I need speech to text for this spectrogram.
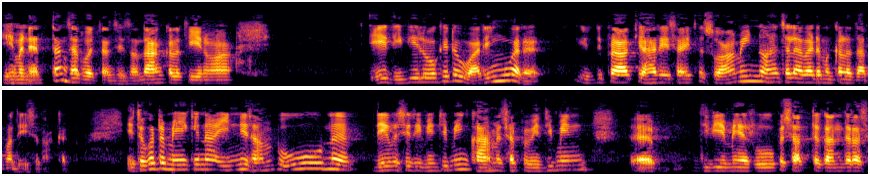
එහෙම නැත්නම් සරුවචන්සේ සඳහන් කළා තියෙනවා ඒ දිව්‍ය ලෝකෙට වරින් වර ඉර්ධි ප්‍රාත්‍යහාරයේ සහිත ස්වාමීන් වහන්සේලා වැඩම කළ ධර්ම දේශනා කරනවා. එතකොට මේකේ නා ඉන්නේ සම්පූර්ණ දේවසිරි විඳින්මින් කාමසප්ප විඳින්මින් දිව්‍යමය රූප ශබ්ද ගන්ධ රස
